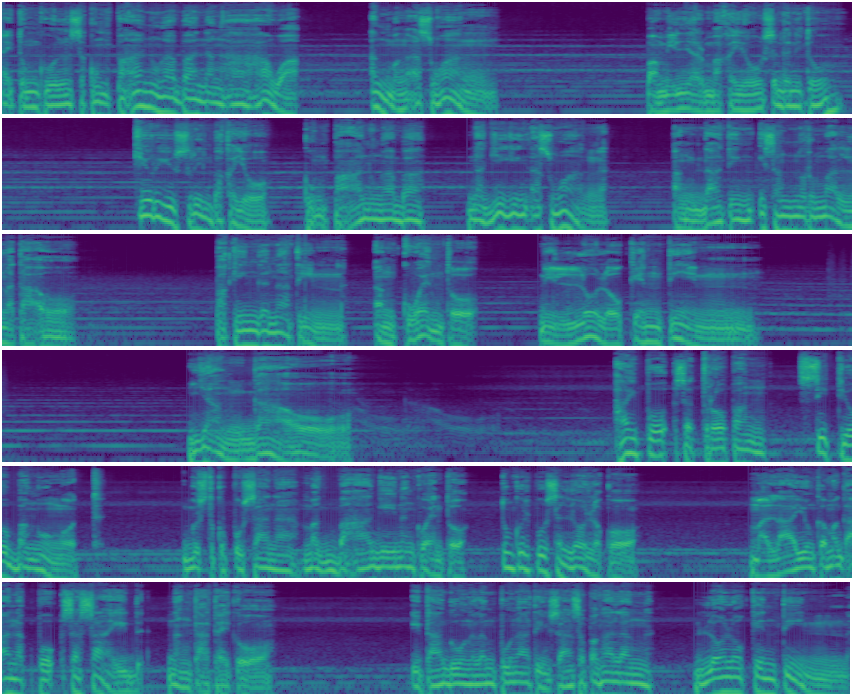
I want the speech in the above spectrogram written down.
ay tungkol sa kung paano nga ba nang hahawa ang mga aswang. Pamilyar ba kayo sa ganito? Curious rin ba kayo kung paano nga ba nagiging aswang ang dating isang normal na tao? Pakinggan natin ang kwento ni Lolo Kentin. Yanggao Hay po sa tropang Sityo Bangungot. Gusto ko po sana magbahagi ng kwento tungkol po sa lolo ko. Malayong kamag-anak po sa side ng tatay ko. Itago na lang po natin siya sa pangalang Lolo Kentin.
